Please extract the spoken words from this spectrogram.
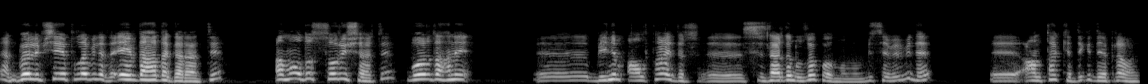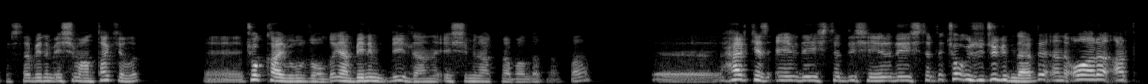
Yani böyle bir şey yapılabilir de ev daha da garanti. Ama o da soru işareti. Bu arada hani benim 6 aydır e, sizlerden uzak olmamın bir sebebi de e, Antakya'daki deprem arkadaşlar. Benim eşim Antakyalı. E, çok kaybımız oldu. Yani benim değil de hani eşimin akrabalarından falan. Herkes ev değiştirdi, şehir değiştirdi. Çok üzücü günlerdi. Hani o ara artık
